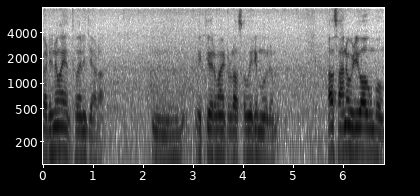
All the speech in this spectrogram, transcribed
കഠിനമായി അധ്വാനിച്ച ആളാണ് വ്യക്തിപരമായിട്ടുള്ള അസൗകര്യം മൂലം. ആ സ്ഥാനം ഒഴിവാകുമ്പം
